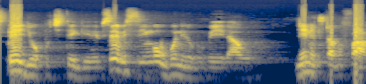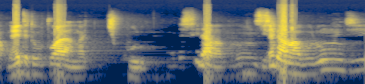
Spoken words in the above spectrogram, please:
stage okukitegeera. Ebiseera ebisinga obubonero bubeerawo. Naye ne tutabufaako. Naye tetubutwala nga kikulu. Siraba bulungi. Kiraba bulungi.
